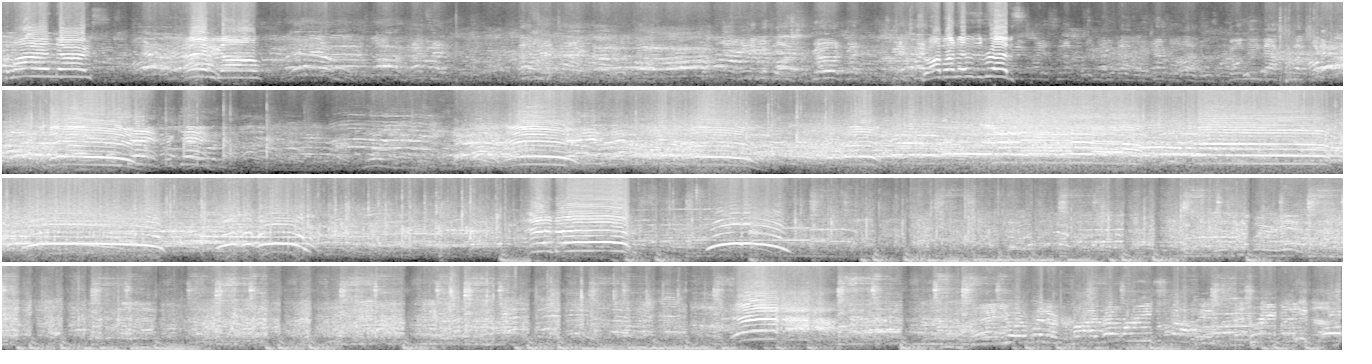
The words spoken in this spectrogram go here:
Come on, Anders! There you go! Keep your posture good. Good. Just gonna try Drop under the ribs! try to sit up between you back. Careful with that. Don't lean back too much. Oh!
